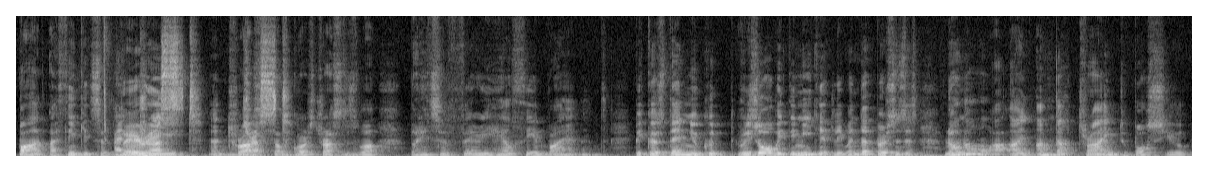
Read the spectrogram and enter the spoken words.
But I think it's a And very trust. and trust, Trust. of course, trust as well. But it's a very healthy environment because then you could resolve it immediately when that person says, "No, no, I, I I'm not trying to boss you.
